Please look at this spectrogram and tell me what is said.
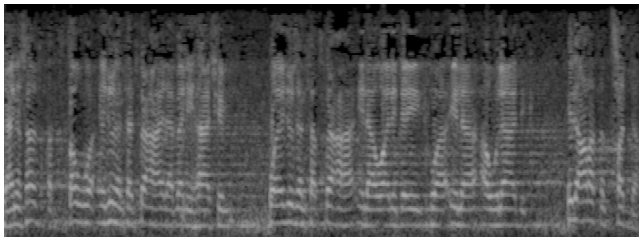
يعني صدقة التطوع يجوز أن تدفعها إلى بني هاشم ويجوز أن تدفعها إلى والديك وإلى أولادك. إذا أردت أن تصدق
